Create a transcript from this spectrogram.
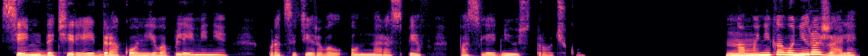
семь дочерей драконьего племени, процитировал он нараспев последнюю строчку. Но мы никого не рожали,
